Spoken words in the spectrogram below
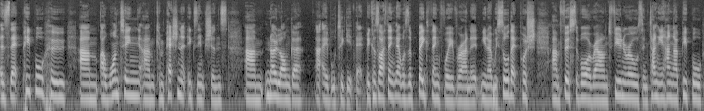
is that people who um, are wanting um, compassionate exemptions um, no longer are able to get that because I think that was a big thing for everyone. It, you know, we saw that push um, first of all around funerals and tangihanga. People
